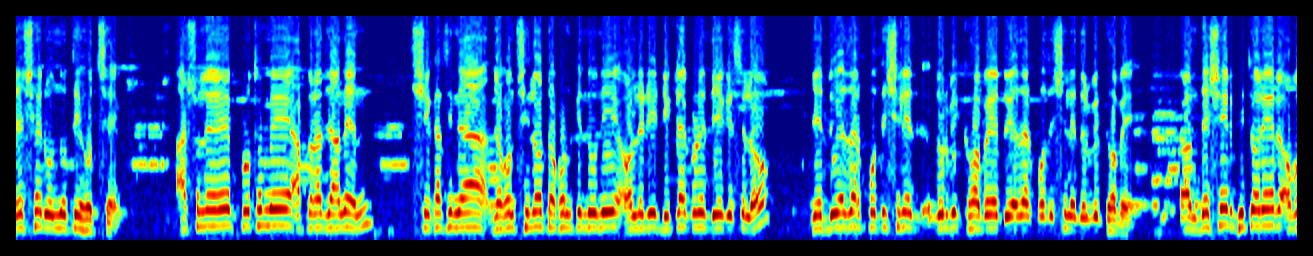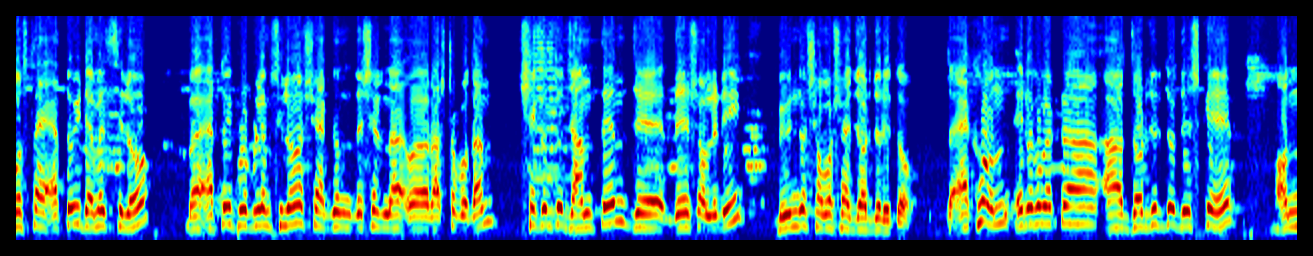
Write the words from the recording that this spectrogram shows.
দেশের উন্নতি হচ্ছে। আসলে প্রথমে আপনারা জানেন, শেখ হাসিনা যখন ছিল তখন কিন্তু উনি অলরেডি ডিক্লেয়ার করে দিয়ে গেছিল যে দুই হাজার পঁচিশ সালে দুর্ভিক্ষ হবে, দুই হাজার পঁচিশ সালে দুর্ভিক্ষ হবে। কারণ দেশের ভিতরের অবস্থা এতই ড্যামেজ ছিল বা এতই প্রবলেম ছিল, সে একজন দেশের রাষ্ট্রপ্রধান, সে কিন্তু জানতেন যে দেশ অলরেডি বিভিন্ন সমস্যায় জর্জরিত। তো এখন এরকম একটা জর্জরিত দেশকে অন্য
